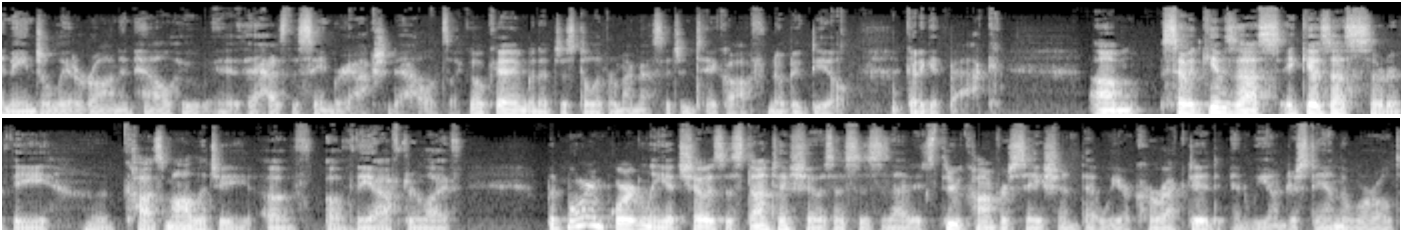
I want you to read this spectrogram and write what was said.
an angel later on in hell who uh, has the same reaction to hell. It's like, okay, I'm going to just deliver my message and take off. No big deal. Got to get back. Um, so it gives us it gives us sort of the cosmology of of the afterlife, but more importantly, it shows us Dante shows us is that it's through conversation that we are corrected and we understand the world,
